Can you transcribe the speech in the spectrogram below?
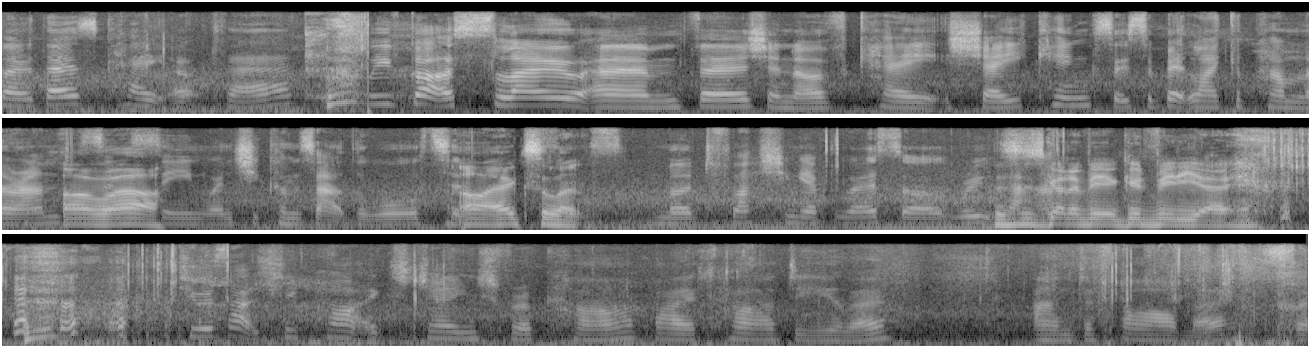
So there's Kate up there. We've got a slow um, version of Kate shaking, so it's a bit like a Pamela Anderson Oh, wow. scene when she comes out of the water. Oh, excellent. Mud flashing everywhere, so This is going to be a good video. She was actually part exchanged for a car by a car dealer and a farmer, so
